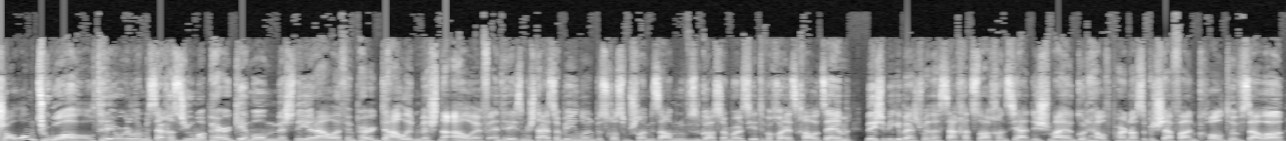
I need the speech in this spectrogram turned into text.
Shalom to all. Today we're going to learn Maseches Yuma Per Gimel Mishnah Yud Aleph and Per Dalid Mishnah Aleph. And today's Mishnahs are being learned b'schos of Shloim Zalman V'zugasar Marasiyat V'choyetz. They should be gebenched with a Sachat Tzlach and Siyat Dishmaya, good health, Parnasa B'shefa, and Kol Tov Zela.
